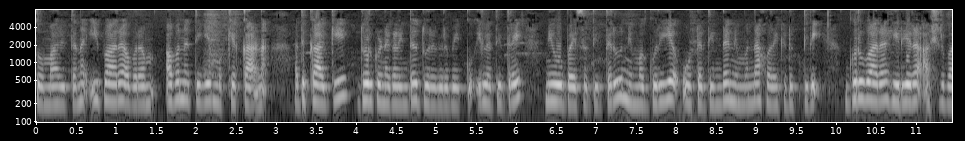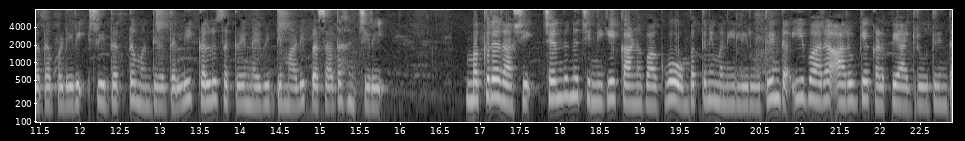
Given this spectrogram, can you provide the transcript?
ಸೋಮಾರಿತನ ಈ ವಾರ ಅವರ ಅವನತಿಗೆ ಮುಖ್ಯ ಕಾರಣ. ಅದಕ್ಕಾಗಿ ದುರ್ಗುಣಗಳಿಂದ ದೂರವಿರಬೇಕು. ಇಲ್ಲದಿದ್ದರೆ ನೀವು ಬಯಸದಿದ್ದರೂ ನಿಮ್ಮ ಗುರಿಯ ಓಟದಿಂದ ನಿಮ್ಮನ್ನ ಹೊರಗಿಡುತ್ತೀರಿ. ಗುರುವಾರ ಹಿರಿಯರ ಆಶೀರ್ವಾದ ಪಡೆಯಿರಿ. ಶ್ರೀ ದತ್ತ ಮಂದಿರದಲ್ಲಿ ಕಲ್ಲು ಸಕ್ಕರೆ ನೈವೇದ್ಯ ಮಾಡಿ ಪ್ರಸಾದ ಹಂಚಿರಿ. ಮಕರ ರಾಶಿ. ಚಂದ್ರನ ಚಿಹ್ನೆಗೆ ಕಾರಣವಾಗುವ ಒಂಬತ್ತನೇ ಮನೆಯಲ್ಲಿರುವುದರಿಂದ ಈ ವಾರ ಆರೋಗ್ಯ ಕಳಪೆಯಾಗಿರುವುದರಿಂದ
